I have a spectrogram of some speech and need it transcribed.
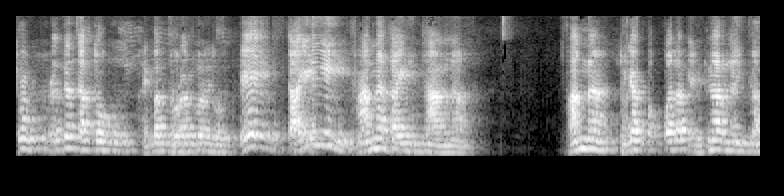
तो रडत जातो. आणि मग धोरण करतो ए ताईडी थांब ना ताईडी थांब ना. थांब ना तुझ्या पप्पाला भेटणार नाही का?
